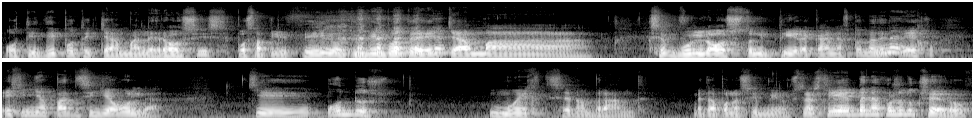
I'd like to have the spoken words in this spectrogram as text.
Οτιδήποτε και άμα λερώσεις, πώς θα πληθεί, οτιδήποτε και άμα βουλώσει τον νηπτήρα, κάνει αυτό. Δηλαδή, ναι. έχω, έχει μια απάντηση για όλα. Και όντως μου έχτισε ένα brand μετά από ένα σημείο. Στην αρχή έμπαινα χωρίς να το ξέρω.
